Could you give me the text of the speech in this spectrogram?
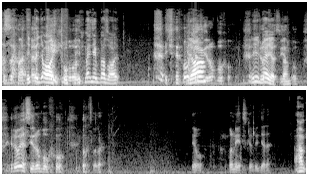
basszál már Itt egy ajtó, itt menjek be az ajtó. Egy rózsaszín robogó. Egy bejöttem. rózsaszín robogó. Ott van. Jó. Akkor nézz körül, gyere. Hát,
